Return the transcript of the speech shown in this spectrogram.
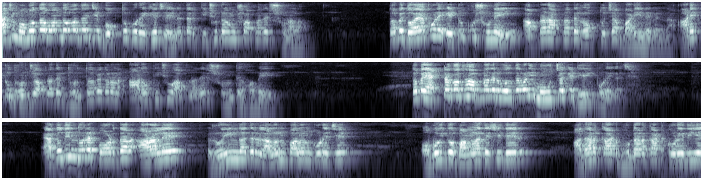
আজ মমতা বন্দ্যোপাধ্যায় যে বক্তব্য রেখেছেন, তার কিছুটা অংশ আপনাদের শোনালাম। তবে দয়া করে এটুকু শুনেই আপনারা আপনাদের রক্তচাপ বাড়িয়ে নেবেন না। আরেকটু ধৈর্য আপনাদের ধরতে হবে, কারণ আরও কিছু আপনাদের শুনতে হবে। তবে একটা কথা আপনাদের বলতে পারি, মৌচাকে ঢিল পড়ে গেছে। এতদিন ধরে পর্দার আড়ালে রোহিঙ্গাদের লালন পালন করেছে। অবৈধ বাংলাদেশিদের আধার কার্ড, ভোটার কার্ড করে দিয়ে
